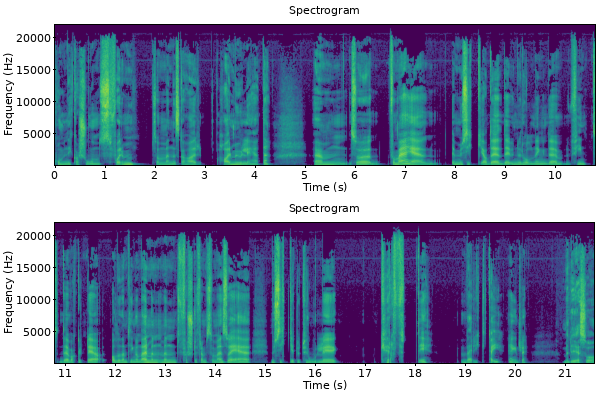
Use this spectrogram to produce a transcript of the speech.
kommunikasjonsform som mennesker har, har mulighet til. Um, så for meg er musikk, ja, det, det, er underholdning, det er fint, det er vakkert, det er alle de tingene der. Men, men, først og fremst for meg så er musikk et utrolig kraftig verktøy, egentlig. Med det så,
